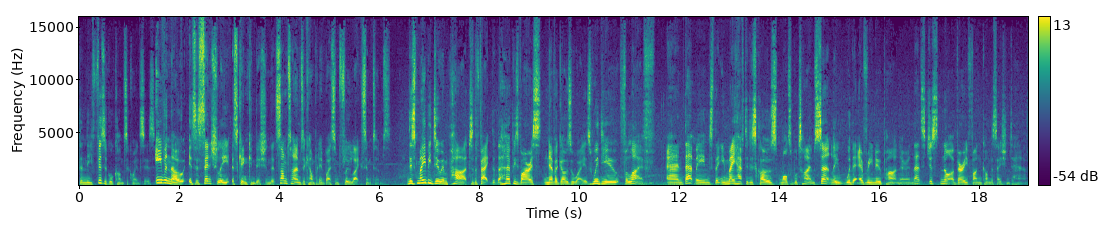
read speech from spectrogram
than the physical consequences, even though it's essentially a skin condition that's sometimes accompanied by some flu like symptoms. This may be due in part to the fact that the herpes virus never goes away, it's with you for life. And that means that you may have to disclose multiple times, certainly with every new partner, and that's just not a very fun conversation to have.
